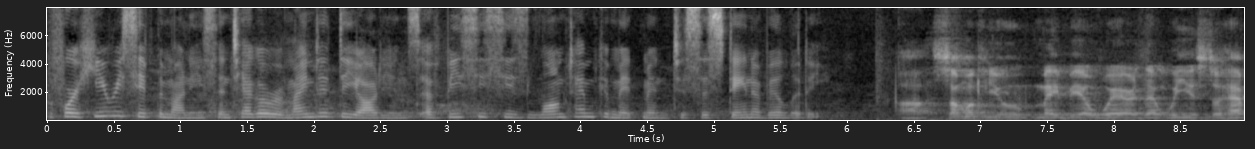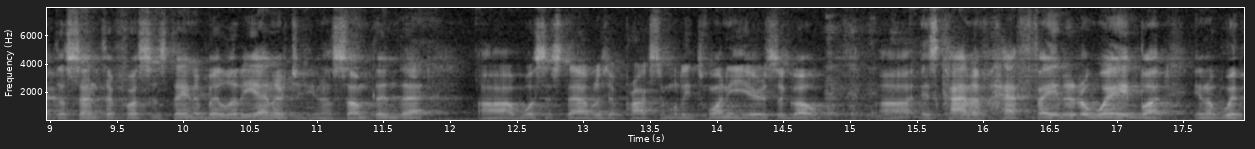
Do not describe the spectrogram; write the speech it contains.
Before he received the money, Santiago reminded the audience of BCC's longtime commitment to sustainability. Uh, some of you may be aware that we used to have the Center for Sustainability Energy, you know, something that uh, was established approximately 20 years ago. Uh, it's kind of have faded away, but you know, with,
